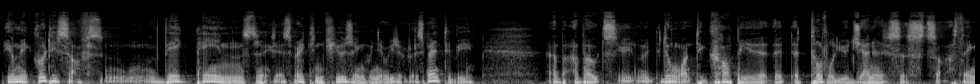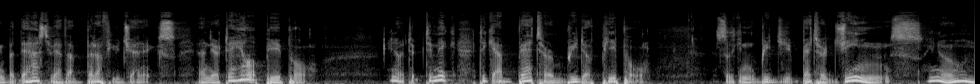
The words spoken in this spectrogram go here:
He'll make good his sort of vague pains. It's very confusing when you read it. It's meant to be about, you don't want to copy the, the, the, total eugenicist sort of thing, but there has to be a bit of eugenics in there to help people, you know, to, to make, to get a better breed of people so they can breed you better genes, you know.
